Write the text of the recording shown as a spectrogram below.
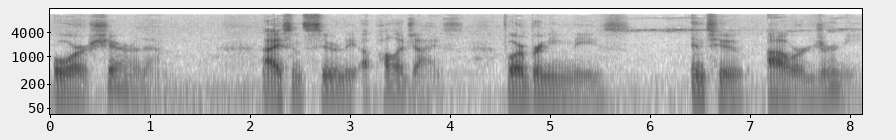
or share them. I sincerely apologize for bringing these into our journey.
